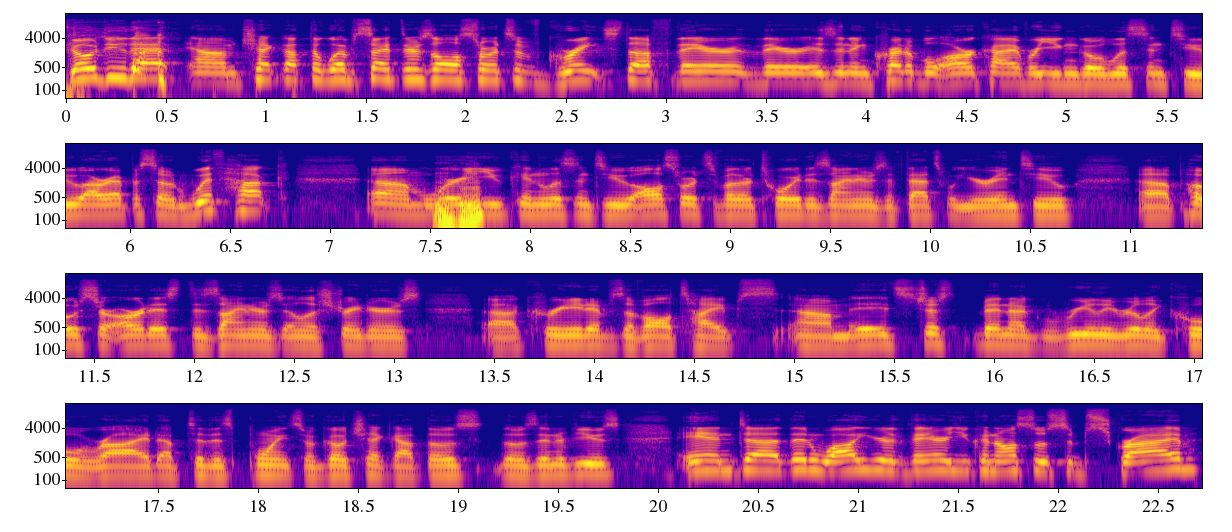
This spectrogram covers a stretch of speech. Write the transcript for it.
go do that. Um, check out the website. There's all sorts of great stuff there. There is an incredible archive where you can go listen to our episode with Huck, um, where you can listen to all sorts of other toy designers if that's what you're into, uh, poster artists, designers, illustrators, uh, creatives of all types. Um, it's just been a really, really cool ride up to this point. So go check out those those interviews. And uh, then while you're there, you can also subscribe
